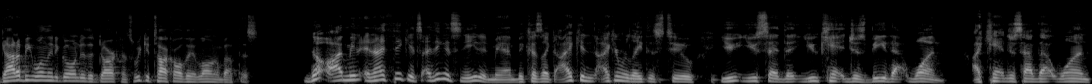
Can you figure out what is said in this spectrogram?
got to be willing to go into the darkness. We could talk all day long about this. No, I mean, and I think it's I think it's needed, man, because like I can I can relate this to you. You said that you can't just be that one. I can't just have that one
